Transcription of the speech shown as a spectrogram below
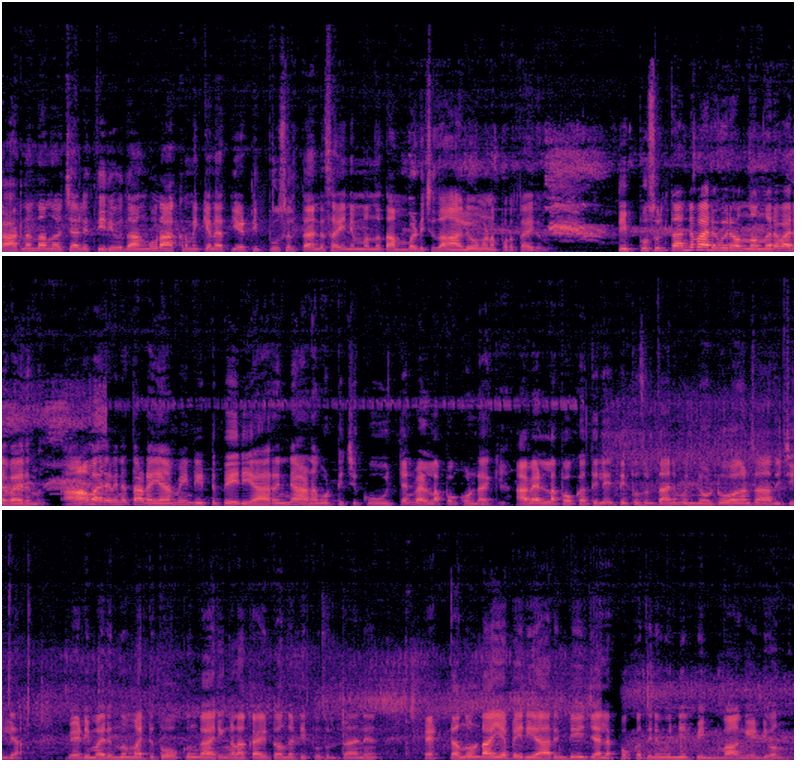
കാരണം എന്താണെന്ന് വെച്ചാൽ തിരുവിതാംകൂർ ആക്രമിക്കാനെത്തിയ ടിപ്പു സുൽത്താന്റെ സൈന്യം വന്ന് തമ്പടിച്ചത് ആലുവ മണപ്പുറത്തായിരുന്നു. ടിപ്പു സുൽത്താന്റെ വരവ് ഒരു ഒന്നൊന്നര വരവായിരുന്നു. ആ വരവിനെ തടയാൻ വേണ്ടിയിട്ട് പെരിയാറിന്റെ അണ പൊട്ടിച്ച് കൂറ്റൻ വെള്ളപ്പൊക്കം ഉണ്ടാക്കി. ആ വെള്ളപ്പൊക്കത്തിൽ ടിപ്പു സുൽത്താന് മുന്നോട്ട് പോകാൻ സാധിച്ചില്ല. വെടിമരുന്നും മറ്റു തോക്കും കാര്യങ്ങളൊക്കെ ആയിട്ട് വന്ന ടിപ്പു സുൽത്താന് പെട്ടെന്നുണ്ടായ പെരിയാറിന്റെ ഈ ജലപ്പൊക്കത്തിന് മുന്നിൽ പിൻവാങ്ങേണ്ടി വന്നു.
